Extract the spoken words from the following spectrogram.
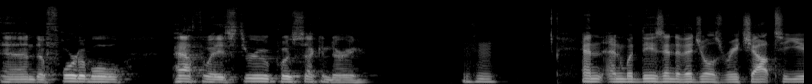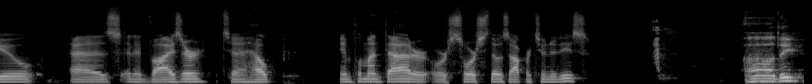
and affordable pathways through post-secondary. Mm-hmm. And and would these individuals reach out to you as an advisor to help implement that or, or source those opportunities? Uh, they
